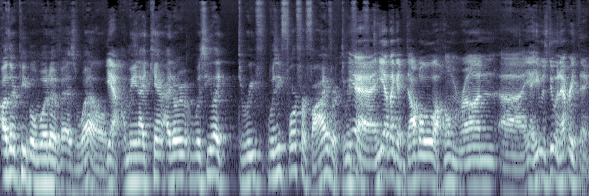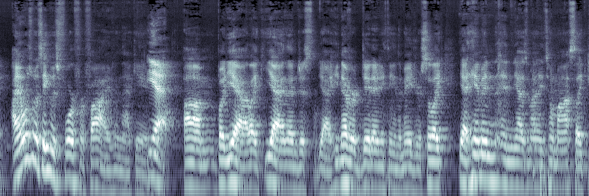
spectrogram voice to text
other people would have as well. Yeah. I mean, I can't. I don't. Was he like three? Was he four for five or three? yeah, he had like a double, a home run. Uh, yeah, he was doing everything. I almost want to say he was four for five in that game. Yeah, Um. But yeah, like yeah, and then just yeah, he never did anything in the majors. So like yeah, him and and Yasmany Tomas, like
